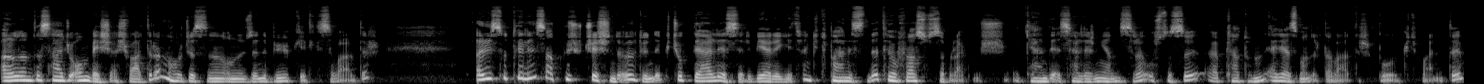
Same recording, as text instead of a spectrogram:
Aralarında sadece 15 yaş vardır ama hocasının onun üzerinde büyük etkisi vardır. Aristoteles 63 yaşında öldüğünde birçok değerli eseri bir araya getiren kütüphanesinde Theophrastus'a bırakmış. Kendi eserlerinin yanı sıra ustası e, Platon'un el yazmaları da vardır bu kütüphanede.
